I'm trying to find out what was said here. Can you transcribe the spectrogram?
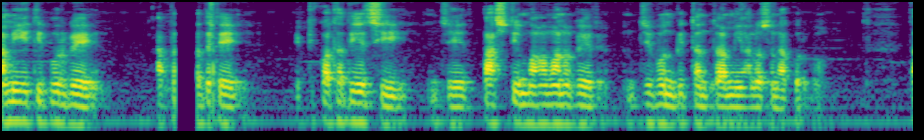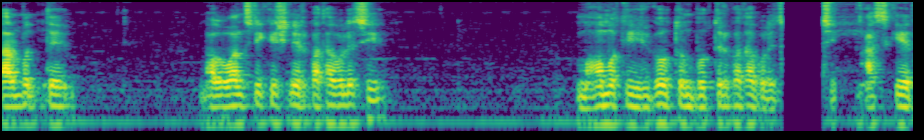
আমি ইতিপূর্বে আপনাদের একটি কথা দিয়েছি যে পাঁচটি মহামানবের জীবন বৃত্তান্ত আমি আলোচনা করব। তার মধ্যে ভগবান শ্রীকৃষ্ণের কথা বলেছি, মহামতি গৌতম বুদ্ধের কথা বলেছি। আজকের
